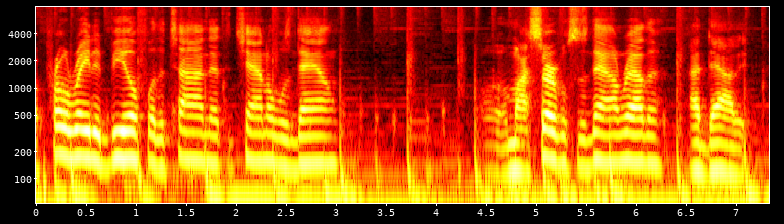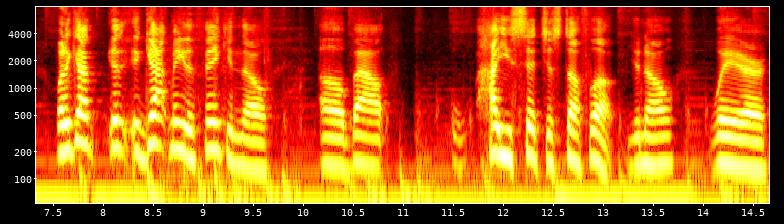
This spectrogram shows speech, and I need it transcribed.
A prorated bill for the time that the channel was down? Or my service was down, rather? I doubt it. But it got it, it got me to thinking though about how you set your stuff up, you know, where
